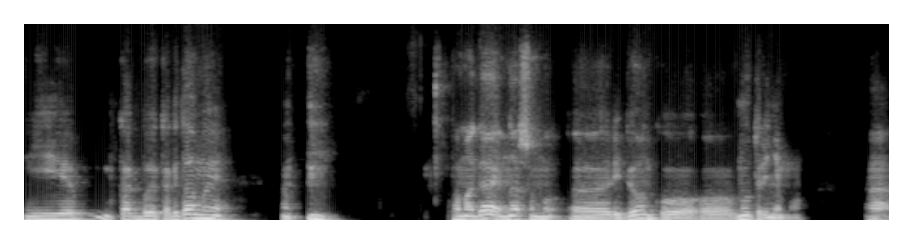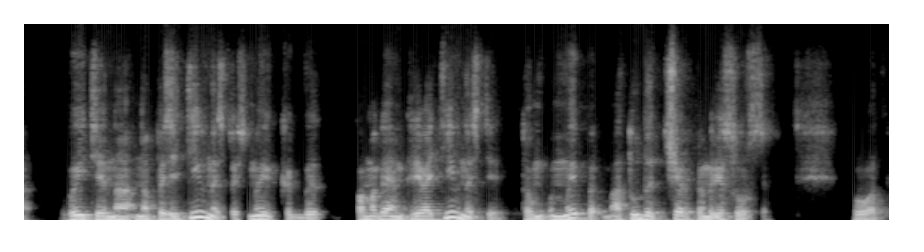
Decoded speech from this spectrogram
И как бы, когда мы помогаем нашему э, ребенку э, внутреннему э, выйти на, на позитивность, то есть мы как бы помогаем креативности, то мы оттуда черпаем ресурсы. Вот.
